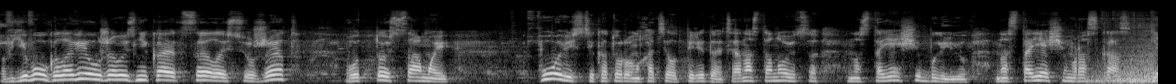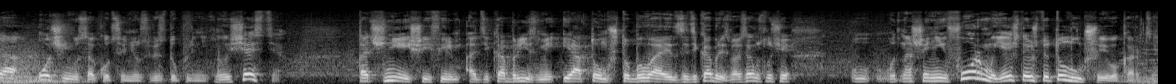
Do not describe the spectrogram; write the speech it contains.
в его голове уже возникает целый сюжет вот той самой повести, которую он хотел передать. Она становится настоящей былью, настоящим рассказом. Я очень высоко ценю «Звезду пленительного счастья». Точнейший фильм о декабризме и о том, что бывает за декабризм. Во всяком случае, в отношении формы я считаю, что это лучшая его картина.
